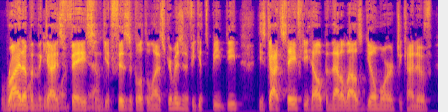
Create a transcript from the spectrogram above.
right up in the guy's face yeah. and get physical at the line of scrimmage. And if he gets beat deep, he's got safety help, and that allows Gilmore to kind of –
